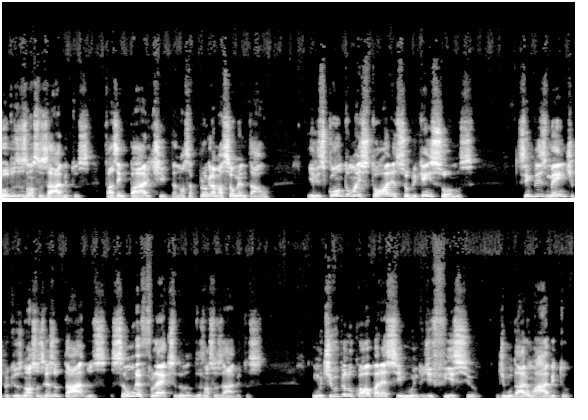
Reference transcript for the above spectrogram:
Todos os nossos hábitos fazem parte da nossa programação mental e eles contam uma história sobre quem somos, simplesmente porque os nossos resultados são um reflexo do, dos nossos hábitos. O motivo pelo qual parece muito difícil de mudar um hábito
